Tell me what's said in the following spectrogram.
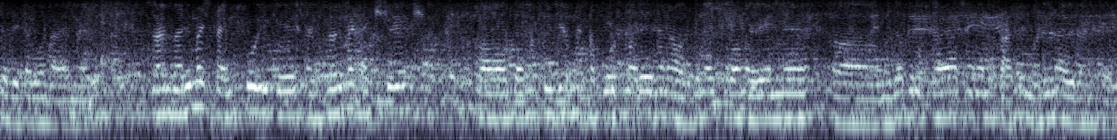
તો data board I am so I am very much thankful કે એમ્પ્લોયમેન્ટ એક્સચેન્જ તરફથી જે અમને સપોર્ટ મળે છે અને ઓર્ગેનાઇઝ કરવામાં એ અમને મદદરૂપ થયા છે અને સાથે મળીને આવી કર્યું. છે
